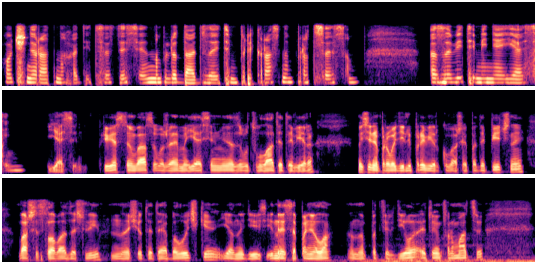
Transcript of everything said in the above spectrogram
Очень рад находиться здесь и наблюдать за этим прекрасным процессом Зовите меня Ясень. Ясень. Приветствуем вас, уважаемый Ясень. Меня зовут Влад, это Вера. Мы сегодня проводили проверку вашей подопечной. Ваши слова зашли насчет этой оболочки. Я надеюсь, Инесса поняла, она подтвердила эту информацию.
